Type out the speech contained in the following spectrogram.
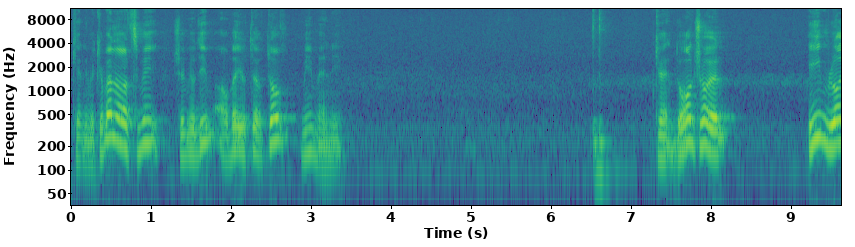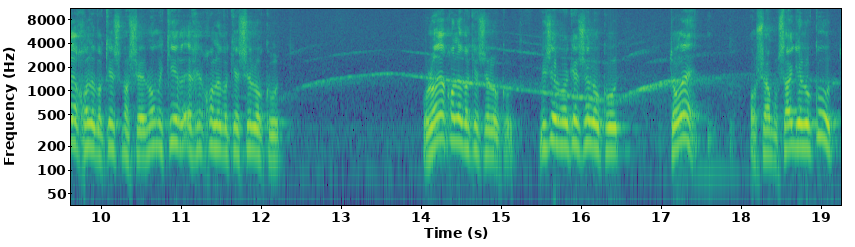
כי אני מקבל על עצמי שהם יודעים הרבה יותר טוב ממני. כן, דורון שואל, אם לא יכול לבקש מה שאינו מכיר, איך יכול לבקש אלוקות? הוא לא יכול לבקש אלוקות. מי שמבקש אלוקות, טועה. או שהמושג אלוקות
